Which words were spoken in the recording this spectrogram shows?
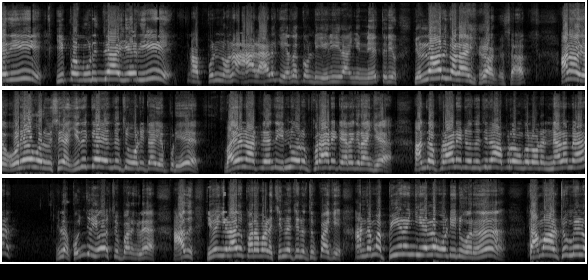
எரி இப்போ முடிஞ்சா எரி அப்படின்னு ஆள் ஆளுக்கு எதை கொண்டு எரியிறாங்கன்னே தெரியும். எல்லாரும் கலாய்க்கிறாங்க சார். ஆனால் ஒரே ஒரு விஷயம் இதுக்கே எந்திரிச்சு ஓடிட்டா எப்படி? வயநாட்டிலேருந்து இன்னொரு ப்ராடக்ட் இறங்குறாங்க. அந்த ப்ராடக்ட் வந்துச்சுன்னா அப்புறம் உங்களோட நிலமை? இல்லை கொஞ்சம் யோசிச்சு பாருங்களேன். அது இவங்களாவது பரவாயில்ல சின்ன சின்ன துப்பாக்கி. அந்த அம்மா பீரங்கி எல்லாம் ஓட்டிட்டு வரும். டமால் டுமில்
